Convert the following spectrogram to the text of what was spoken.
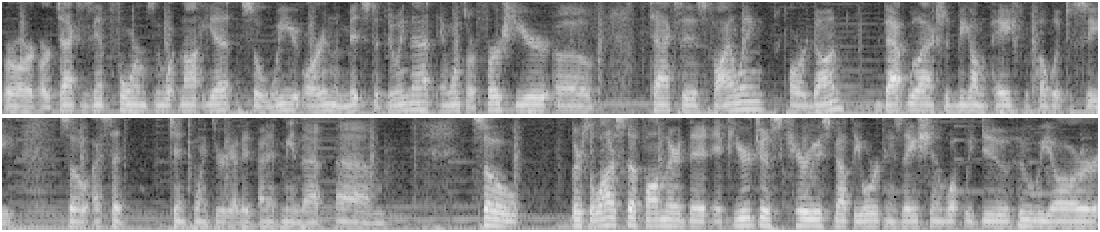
or our, our, tax exempt forms and whatnot yet. So we are in the midst of doing that. And once our first year of taxes filing are done, that will actually be on the page for the public to see. So I said 1023. I didn't. I didn't mean that. Um, so there's a lot of stuff on there that if you're just curious about the organization, what we do, who we are,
